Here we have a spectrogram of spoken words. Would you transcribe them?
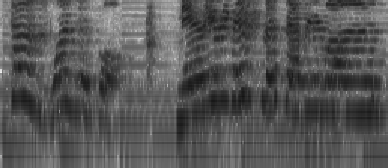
Sounds wonderful. Merry, Merry Christmas, everyone!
